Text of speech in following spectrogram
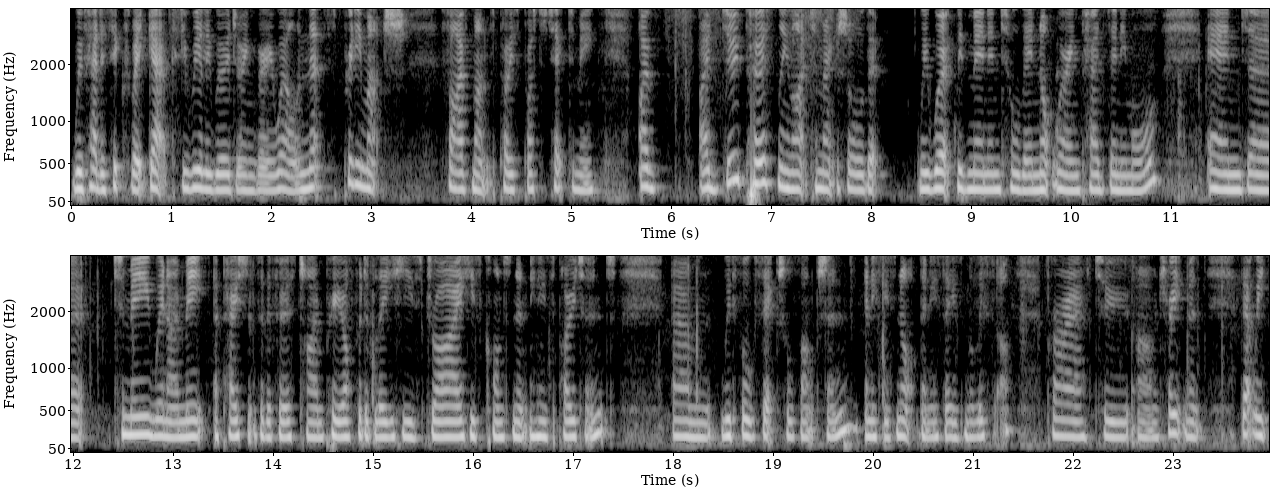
we've had a six week gap because you really were doing very well, and that's pretty much five months post prostatectomy. I I do personally like to make sure that we work with men until they're not wearing pads anymore, and uh, to me, when I meet a patient for the first time preoperatively, he's dry, he's continent, and he's potent um, with full sexual function. And if he's not, then he sees Melissa prior to um, treatment. That we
